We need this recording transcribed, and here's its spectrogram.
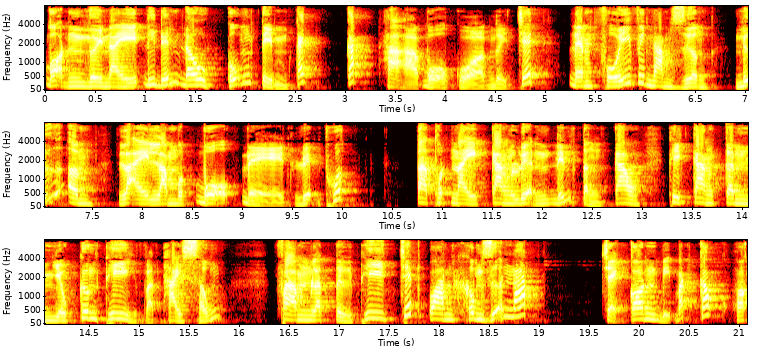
Bọn người này đi đến đâu cũng tìm cách cắt hạ bộ của người chết, đem phối với nam dương, nữ âm lại làm một bộ để luyện thuốc. Tà thuật này càng luyện đến tầng cao thì càng cần nhiều cương thi và thai sống. Phạm là tử thi chết oan không giữa nát, trẻ con bị bắt cóc hoặc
